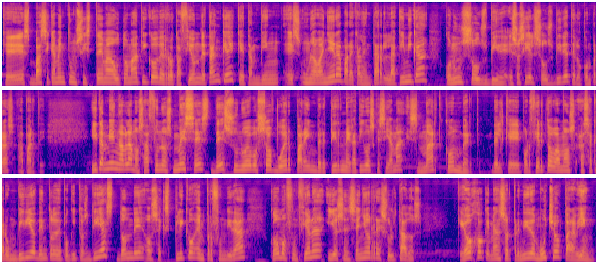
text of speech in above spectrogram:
que es básicamente un sistema automático de rotación de tanque, que también es una bañera para calentar la química con un Source Vide. Eso sí, el Source Vide te lo compras aparte. Y también hablamos hace unos meses de su nuevo software para invertir negativos que se llama Smart Convert, del que por cierto vamos a sacar un vídeo dentro de poquitos días donde os explico en profundidad cómo funciona y os enseño resultados. Que ojo que me han sorprendido mucho para bien.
